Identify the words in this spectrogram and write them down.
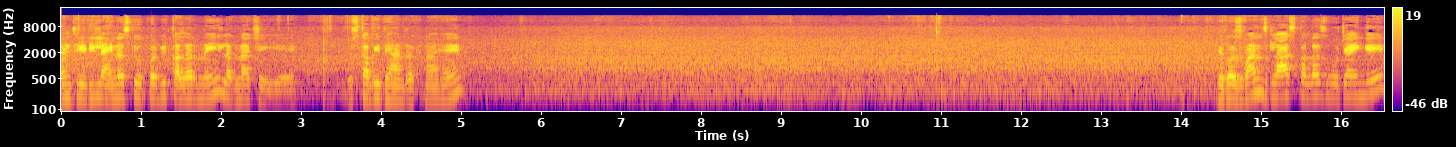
एंड थ्री डी लाइनर्स के ऊपर भी कलर नहीं लगना चाहिए। उसका भी ध्यान रखना है। बिकॉज़ वंस ग्लास कलर्स हो जाएँगे,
